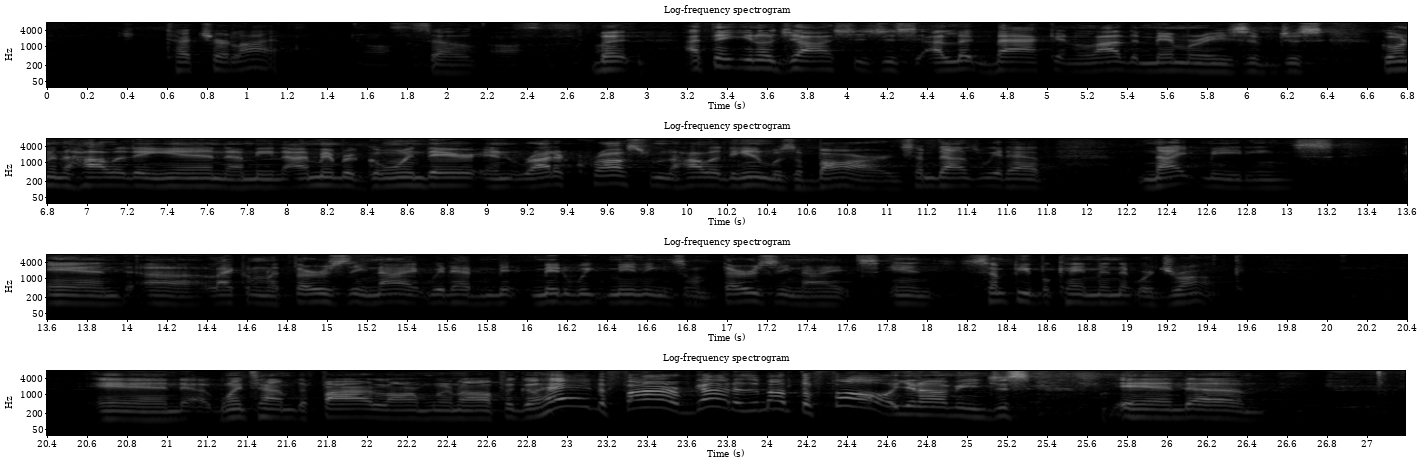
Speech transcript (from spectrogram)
touch her life. Awesome. So, awesome. But I think, you know, Josh is just, I look back and a lot of the memories of just going to the Holiday Inn. I mean, I remember going there, and right across from the Holiday Inn was a bar. And sometimes we'd have night meetings. And uh, like on a Thursday night, we'd have mid- midweek meetings on Thursday nights. And some people came in that were drunk. And one time the fire alarm went off and go, hey, the fire of God is about to fall. You know what I mean? Just, and um,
